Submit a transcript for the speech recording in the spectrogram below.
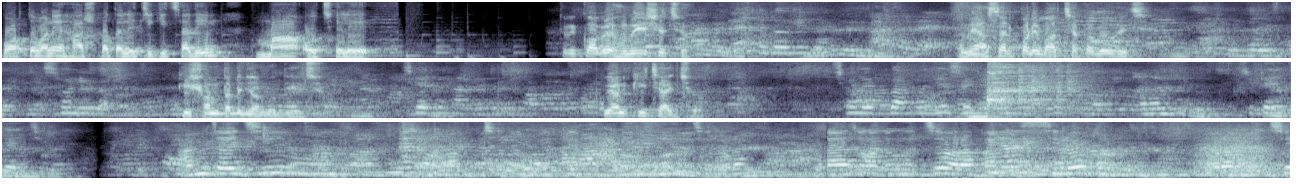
বর্তমানে হাসপাতালে চিকিৎসাধীন মা ও ছেলে। তুমি কবে হোমে এসেছ? হোমে আসার পরে বাচ্চা কবে হয়েছে? কি সন্তানের জন্ম দিয়েছ? এখন কি চাইছো? ছেলের বাবা যে সেটা সেটাই চাইছি। আমি চাইছি ছেলেরা তারা যোগাযোগ হচ্ছে ওরা ছিল। ওরা বলছে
